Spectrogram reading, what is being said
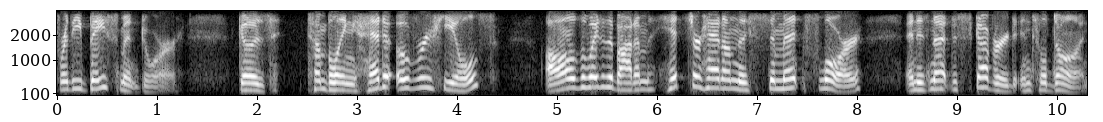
for the basement door. Goes tumbling head over heels all the way to the bottom, hits her head on the cement floor, and is not discovered until dawn.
